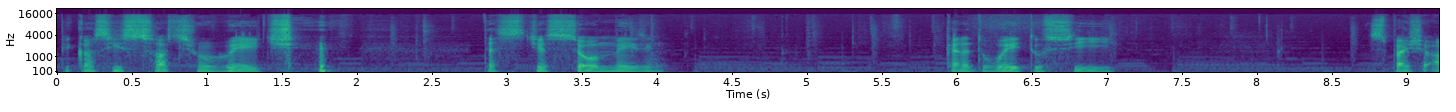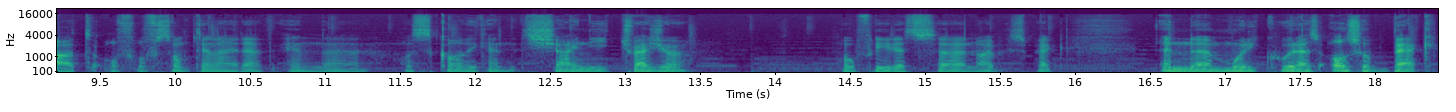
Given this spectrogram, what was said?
because he's such a rage. That's just so amazing. Cannot wait to see special art of, of something like that in uh, what's it called again? Shiny Treasure. Hopefully that's uh, an hyper spec. And uh, Morikura is also back.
